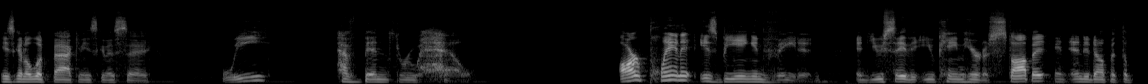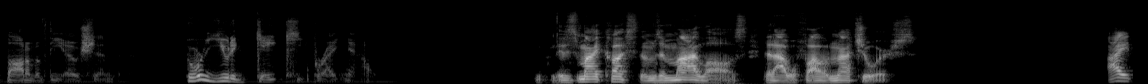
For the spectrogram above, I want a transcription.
He's gonna look back and he's gonna say, "We have been through hell. Our planet is being invaded, and you say that you came here to stop it and ended up at the bottom of the ocean. Who are you to gatekeep right now?" It is my customs and my laws that I will follow, not yours. I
